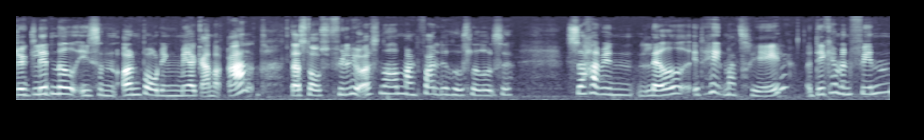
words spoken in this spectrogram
dykke lidt ned i sådan onboarding mere generelt, der står selvfølgelig også noget om mangfoldighedsledelse, så har vi lavet et helt materiale, og det kan man finde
